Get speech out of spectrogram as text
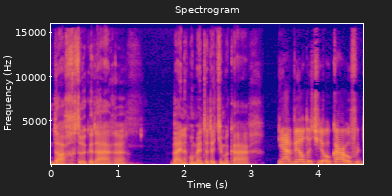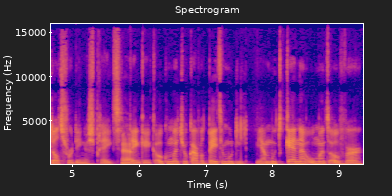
dag, drukke dagen, weinig momenten dat je elkaar. Ja, wel dat je elkaar over dat soort dingen spreekt, denk ik. Ook omdat je elkaar wat beter moet, ja, moet kennen om het over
